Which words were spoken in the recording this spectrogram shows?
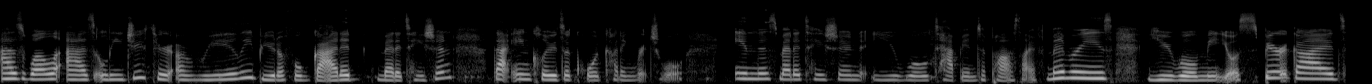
as well as lead you through a really beautiful guided meditation that includes a cord cutting ritual. In this meditation, you will tap into past life memories, you will meet your spirit guides.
